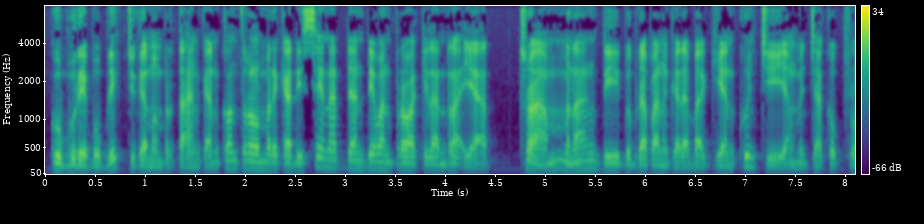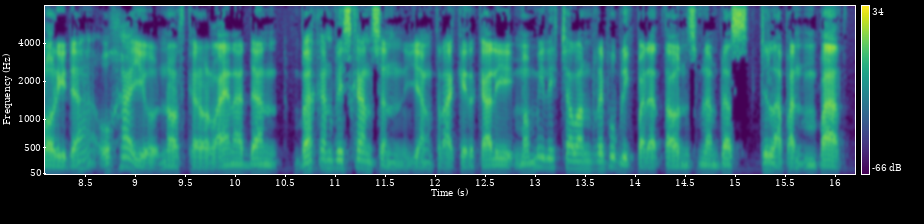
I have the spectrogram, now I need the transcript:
Kubu Republik juga mempertahankan kontrol mereka di Senat dan Dewan Perwakilan Rakyat. Trump menang di beberapa negara bagian kunci yang mencakup Florida, Ohio, North Carolina, dan bahkan Wisconsin yang terakhir kali memilih calon republik pada tahun 1984.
